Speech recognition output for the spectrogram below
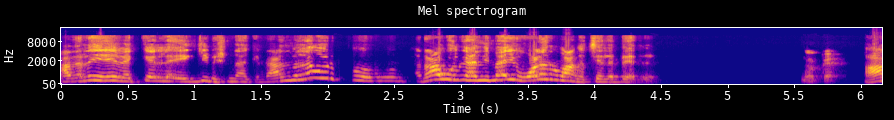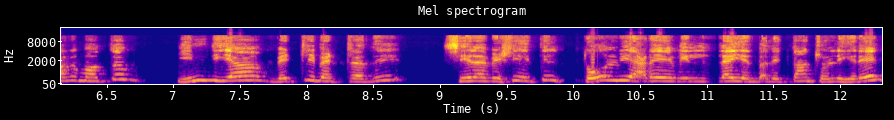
அதெல்லாம் ஏன் வைக்கல எக்ஸிபிஷன் ஆக்கிட்டாங்க. அதெல்லாம் ஒரு ஒரு ராகுல் காந்தி மாதிரி உளருவாங்க சில பேர். ஆக மொத்தம் இந்தியா வெற்றி பெற்றது சில விஷயத்தில் தோல்வி அடையவில்லை என்பதைத்தான் சொல்லுகிறேன்.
